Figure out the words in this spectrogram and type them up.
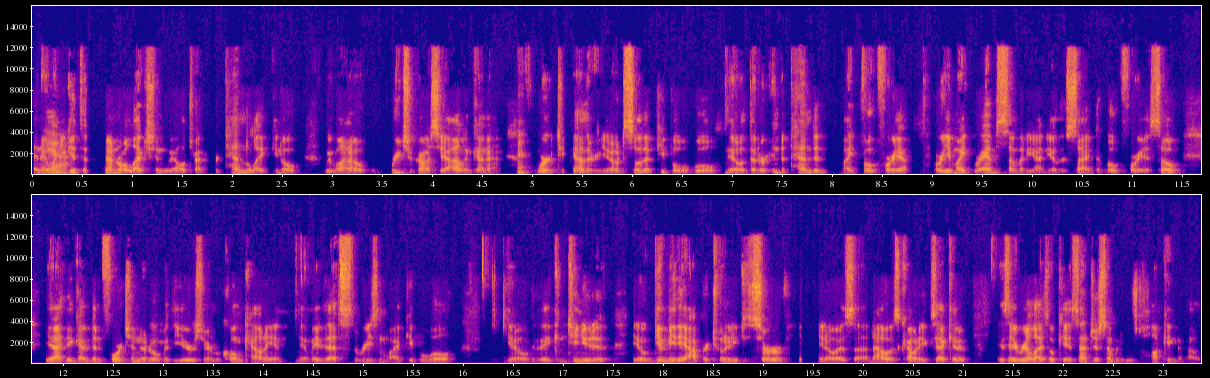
And then yeah. when you get to the general election, we all try to pretend like, you know, we want to reach across the aisle and kind of work together, you know, so that people will, you know, that are independent might vote for you, or you might grab somebody on the other side to vote for you. So, yeah, I think I've been fortunate over the years here in Macomb County, and you know, maybe that's the reason why people will, you know, they continue to, you know, give me the opportunity to serve, you know, as uh, now as county executive, is they realize, okay, it's not just somebody who's talking about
